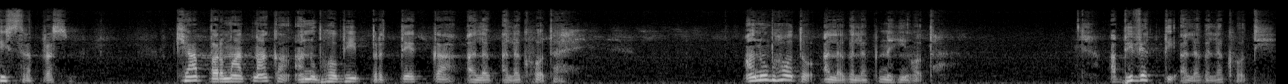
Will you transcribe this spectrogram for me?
तीसरा प्रश्न, क्या परमात्मा का अनुभव भी प्रत्येक का अलग अलग होता है? अनुभव तो अलग अलग नहीं होता। अभिव्यक्ति अलग अलग होती।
